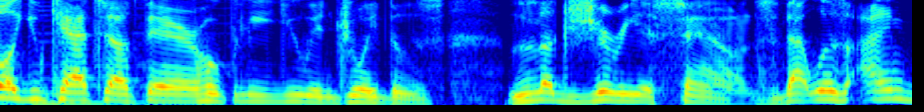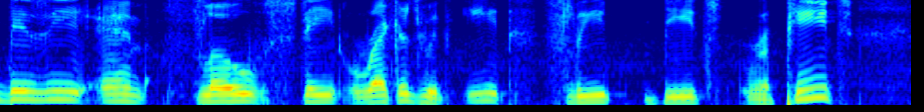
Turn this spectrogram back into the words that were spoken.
all you cats out there. Hopefully, you enjoyed those luxurious sounds. That was I'm Busy and Flow State Records with Eat, Sleep, Beats, Repeat.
